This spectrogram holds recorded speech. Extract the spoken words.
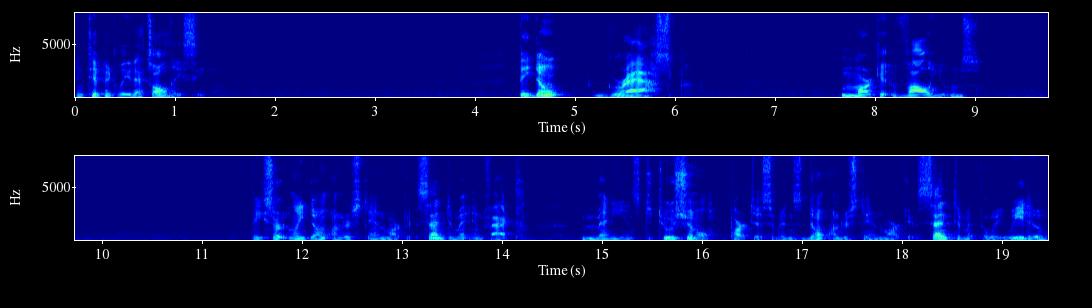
And typically, that's all they see. they don't grasp market volumes. They certainly don't understand market sentiment. In fact, many institutional participants don't understand market sentiment the way we do.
